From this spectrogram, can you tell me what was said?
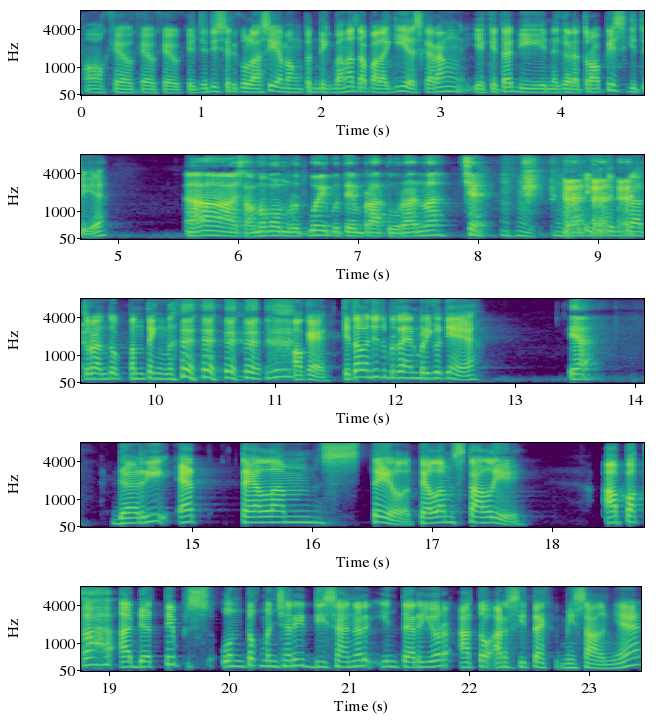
Oke oke oke oke. Jadi sirkulasi emang penting banget apalagi ya sekarang ya kita di negara tropis gitu ya. Ah, sama kalau menurut gue ikutin peraturan lah. Ceh. ikutin peraturan tuh penting. Oke, kita lanjut pertanyaan berikutnya ya. Ya. Dari at Telam Stale, Telam Stale. Apakah ada tips untuk mencari desainer interior atau arsitek? Misalnya,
